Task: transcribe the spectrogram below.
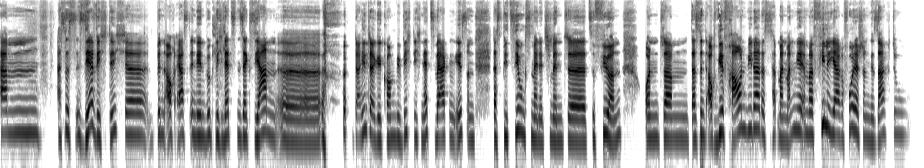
Ähm, es ist sehr wichtig. Äh, bin auch erst in den wirklich letzten sechs Jahren äh, dahinter gekommen, wie wichtig Netzwerken ist und das Beziehungsmanagement äh, zu führen. Und ähm, da sind auch wir Frauen wieder, das hat mein Mann mir immer viele Jahre vorher schon gesagt, du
